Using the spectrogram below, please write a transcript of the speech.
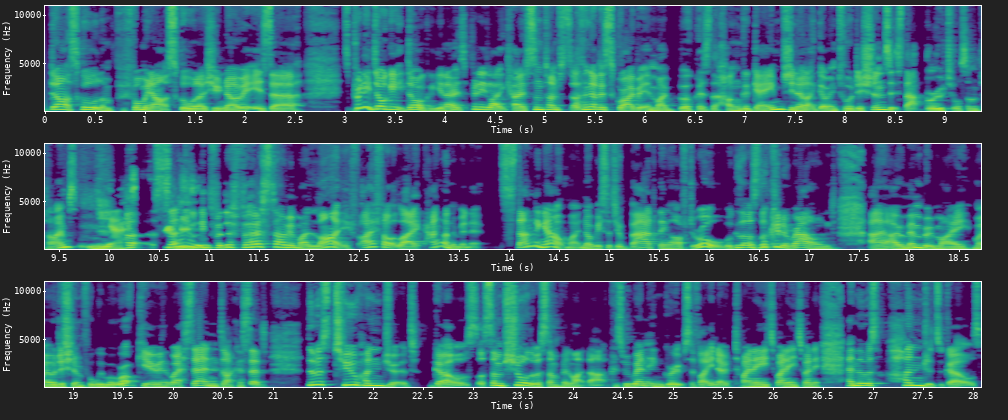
dance school and performing arts school, as you know, it is a it's pretty dog eat dog. You know, it's pretty like I sometimes I think I describe it in my book as the Hunger Games. You know, like going to auditions. It's that brutal sometimes. Yes. But suddenly, for the first time in my life, I felt like, hang on a minute, standing out might not be such a bad thing after all because I was looking around. Uh, I remember in my my audition for We Will Rock You in the West End, like I said, there was 200 girls, or I'm sure there was something like that because we went in groups of like, you know, 20, 20, 20, and there was hundreds of girls.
